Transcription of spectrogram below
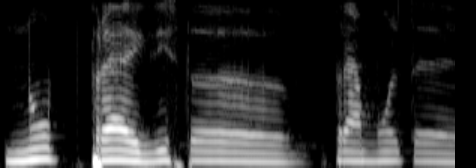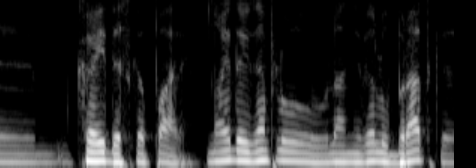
nu prea există prea multe căi de scăpare. Noi, de exemplu, la nivelul BRAT, că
